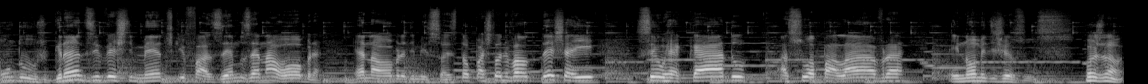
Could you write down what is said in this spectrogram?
Um dos grandes investimentos que fazemos é na obra, é na obra de missões. Então, pastor Nivaldo, deixa aí seu recado, a sua palavra, em nome de Jesus. Pois não.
